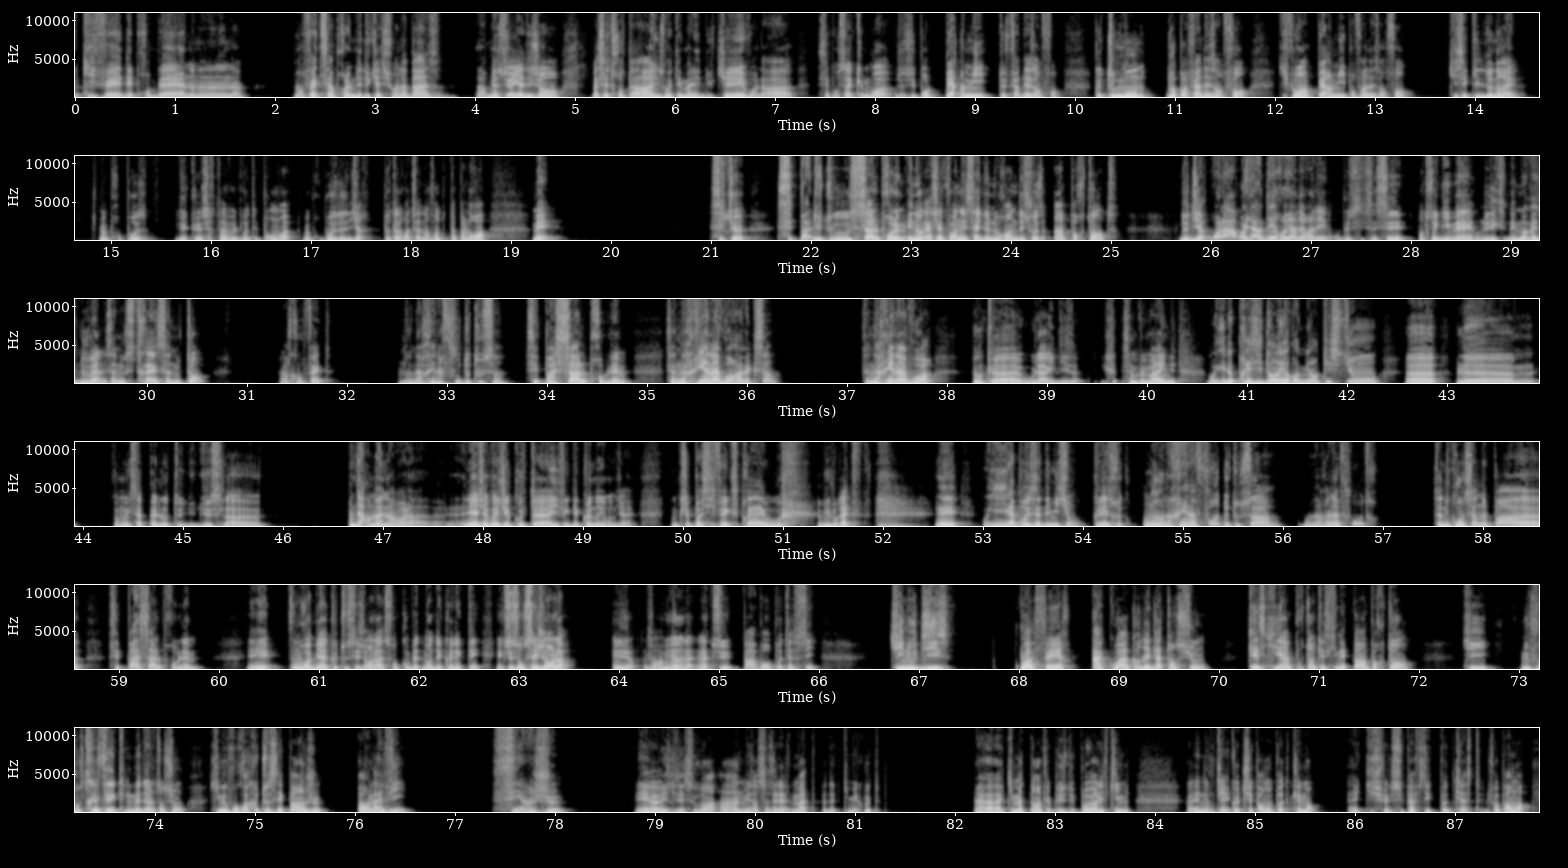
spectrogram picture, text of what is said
qui fait des problèmes, nanana. Mais en fait, c'est un problème d'éducation à la base. Alors bien sûr, il y a des gens, bah, c'est trop tard, ils ont été mal éduqués, voilà. C'est pour ça que moi, je suis pour le permis de faire des enfants. Que tout le monde ne doit pas faire des enfants, qu'il faut un permis pour faire des enfants. Qui c'est qui le donnerait? Je me propose, vu que certains veulent voter pour moi, je me propose de dire, toi, tu as le droit de faire des enfants, toi, tu n'as pas le droit. Mais c'est que c'est pas du tout ça le problème. Et donc, à chaque fois, on essaye de nous rendre des choses importantes, de dire, voilà, regardez, regardez, regardez. En plus, c'est- entre guillemets, on nous dit que c'est des mauvaises nouvelles, ça nous stresse, ça nous tend. Alors qu'en fait, on n'en a rien à foutre de tout ça. C'est pas ça le problème. Ça n'a rien à voir avec ça. Ça n'a rien à voir. Donc, euh, où là, ils disent, ça me fait marrer, ils disent, oui, le président est remis en question, euh, le, comment il s'appelle, l'autre Gugus, là, euh, Darmanin, voilà. Chaque fois que j'écoute, euh, il fait que des conneries, on dirait. Donc, je sais pas s'il fait exprès ou. Mais bref. Et oui, il a posé sa démission. Que les trucs, on en a rien à foutre de tout ça. On en a rien à foutre. Ça ne nous concerne pas. euh, c'est pas ça le problème. Et on voit bien que tous ces gens-là sont complètement déconnectés et que ce sont ces gens-là, et j'en j'en reviens là- là-dessus par rapport au podcast aussi, qui nous disent quoi faire, à quoi accorder de l'attention, qu'est-ce qui est important, qu'est-ce qui n'est pas important, qui nous font stresser, qui nous mettent de l'attention, qui nous font croire que tout ça, c'est pas un jeu. Or, la vie, c'est un jeu. Et euh, je disais souvent à un de mes anciens élèves, Matt, peut-être qui m'écoute, euh, qui maintenant fait plus du powerlifting, euh, donc qui est coaché par mon pote Clément, avec qui je fais le Super Physique Podcast une fois par mois.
